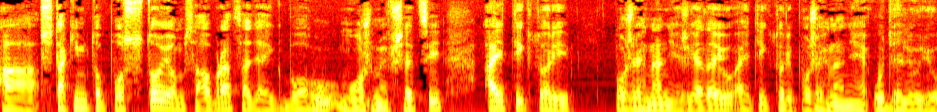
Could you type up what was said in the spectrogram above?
A s takýmto postojom sa obrácať aj k Bohu môžeme všetci, aj tí, ktorí požehnanie žiadajú, aj tí, ktorí požehnanie udeľujú.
